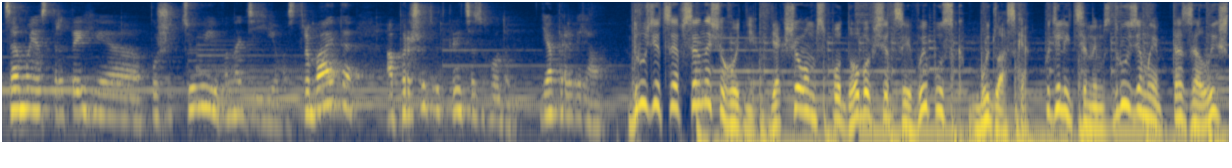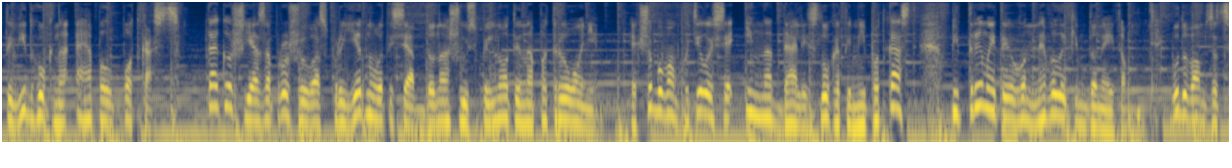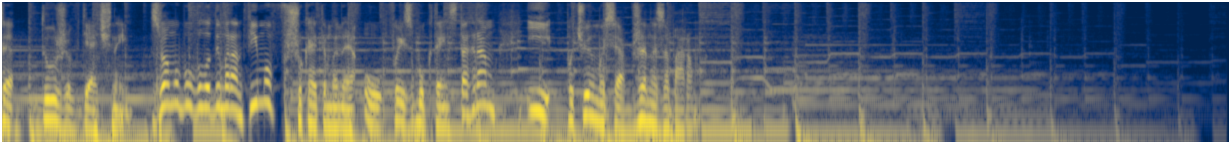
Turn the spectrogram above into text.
Це моя стратегія по життю, і вона дієва. Стрибайте, а парашут відкриється згодом. Я перевіряла. Друзі, це все на сьогодні. Якщо вам сподобався цей випуск, будь ласка, поділіться ним з друзями та залиште відгук на Apple Podcasts. Також я запрошую вас приєднуватися до нашої спільноти на Патреоні. Якщо би вам хотілося і надалі слухати мій подкаст, підтримайте його невеликим донейтом. Буду вам за це дуже вдячний. З вами був Володимир Анфімов. Шукайте мене у Фейсбук та Інстаграм, і почуємося вже незабаром.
